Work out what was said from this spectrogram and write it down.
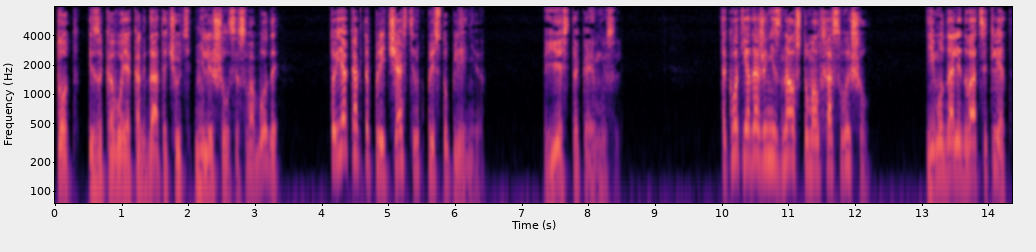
тот, из-за кого я когда-то чуть не лишился свободы, то я как-то причастен к преступлению. Есть такая мысль. Так вот, я даже не знал, что Малхас вышел. Ему дали 20 лет.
